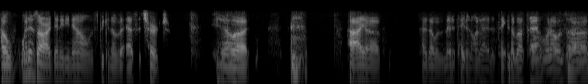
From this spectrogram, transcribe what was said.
so what is our identity now? Speaking of as a church, you know, uh, I uh, as I was meditating on that and thinking about that when I was uh,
